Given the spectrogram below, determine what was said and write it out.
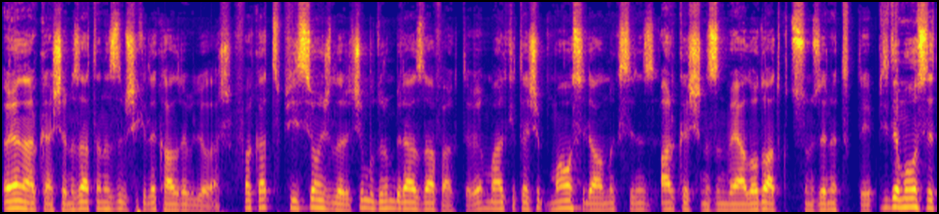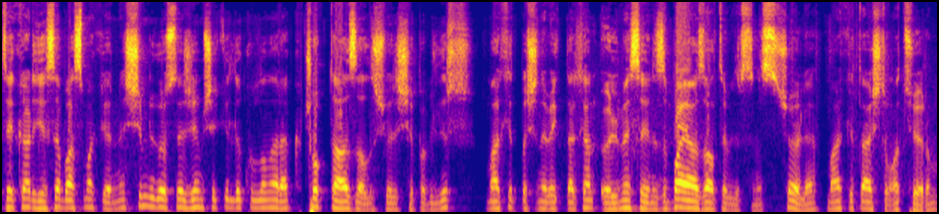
ölen arkadaşlarını zaten hızlı bir şekilde kaldırabiliyorlar. Fakat PC oyuncular için bu durum biraz daha farklı ve market açıp mouse ile almak istediğiniz arkadaşınızın veya loadout kutusunun üzerine tıklayıp bir de mouse ile tekrar yes'e basmak yerine şimdi göstereceğim şekilde kullanarak çok daha hızlı alışveriş yapabilir. Market başına beklerken ölme sayınızı bayağı azaltabilirsiniz. Şöyle marketi açtım atıyorum.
